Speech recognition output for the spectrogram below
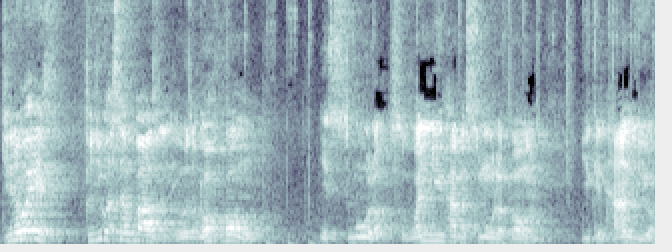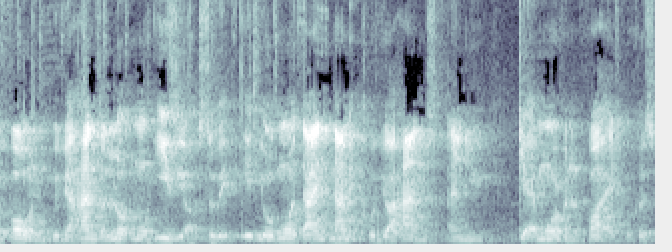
Do you know what it is? Because you got 7,000, it was your phone is smaller. So when you have a smaller phone, you can handle your phone with your hands a lot more easier. So it, it, you're more dynamic with your hands and you get more of an advantage because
